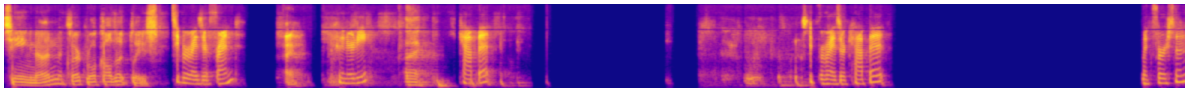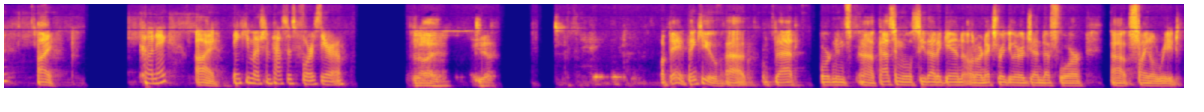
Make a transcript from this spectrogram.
Seeing none, clerk, roll call vote, please. Supervisor Friend, Aye. Coonerty, Aye. Caput, Supervisor Caput, McPherson, Aye. Koenig. Aye. Thank you. Motion passes 4-0. Aye. Yeah. Okay, thank you. Uh, that ordinance uh, passing, we'll see that again on our next regular agenda for uh, final read.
